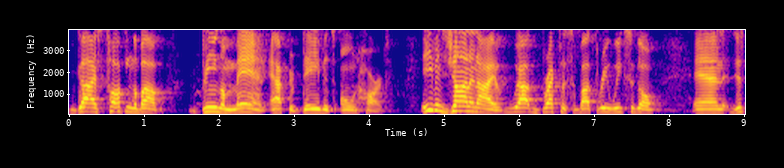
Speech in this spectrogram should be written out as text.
of guys talking about being a man after David's own heart. Even John and I, we were out breakfast about three weeks ago, and just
